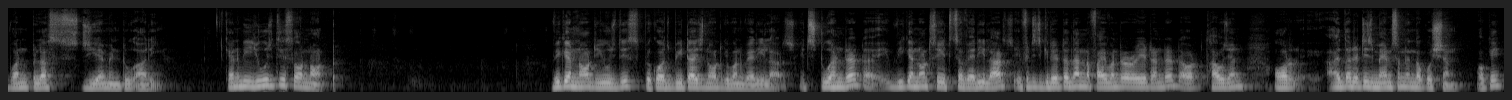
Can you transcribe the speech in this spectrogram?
1 plus gm into re can we use this or not? We cannot use this because beta is not given very large. It's 200 uh, we cannot say it's a very large. If it is greater than 500 or 800 or 1000 or either it is mentioned in the question okay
